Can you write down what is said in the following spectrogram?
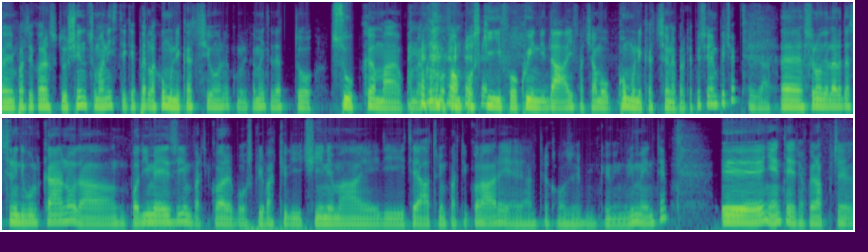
eh, in particolare studio Scienze Umanistiche per la Comunicazione, comunicamente detto SUC, ma come acronimo fa un po' schifo, quindi dai, facciamo comunicazione perché è più semplice. Esatto. Eh, sono della redazione di Vulcano da un po' di mesi, in particolare boh, scrivacchio di cinema e di teatro in particolare e altre cose che vengono in mente. E niente, c'è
